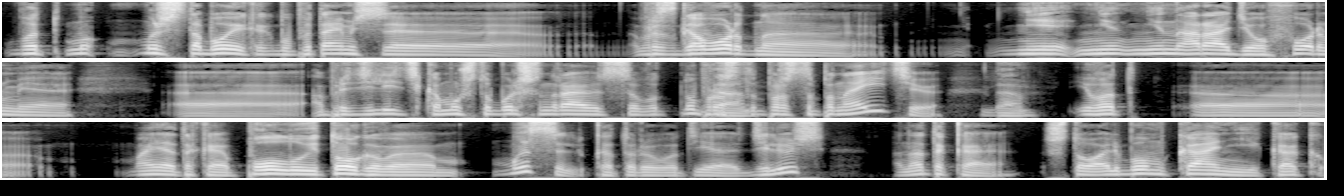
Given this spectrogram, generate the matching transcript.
вот мы, мы же с тобой как бы пытаемся в разговорно, не, не, не на радиоформе э, определить, кому что больше нравится, вот, ну, просто, Да. просто по наитию. Да. И вот э, моя такая полуитоговая мысль, которую вот я делюсь, она такая, что альбом Каньи как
